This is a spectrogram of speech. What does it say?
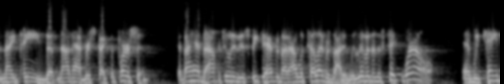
19 does not have respect to person. If I had the opportunity to speak to everybody, I would tell everybody we're living in a sick world and we can't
